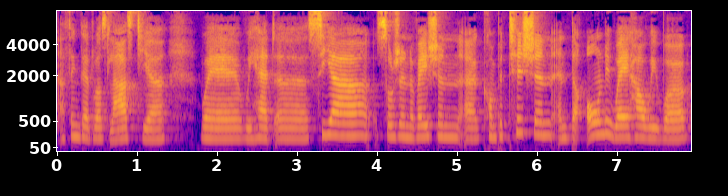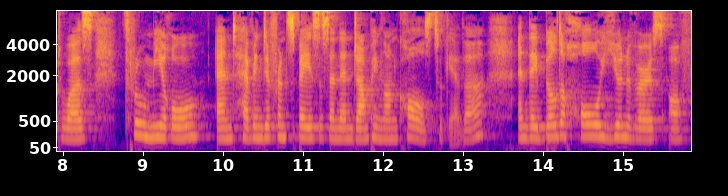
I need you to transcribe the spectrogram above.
I think that was last year where we had a SIA social innovation uh, competition, and the only way how we worked was through Miro and having different spaces and then jumping on calls together. And they built a whole universe of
